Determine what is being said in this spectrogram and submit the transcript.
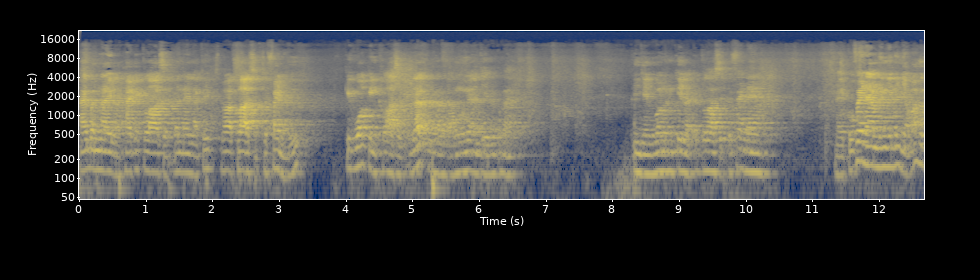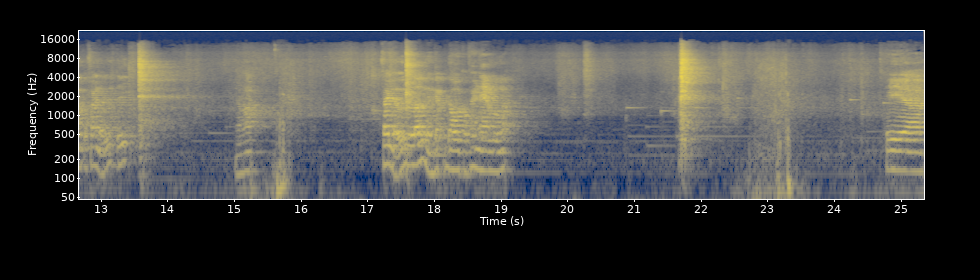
Hai bên này là hai cái closet, bên này là cái closet cho phái nữ. Cái walking closet rất là rộng luôn anh chị và các bạn. Thì nhìn qua bên kia là cái closet của phái nam. Này, của phái nam đương nhiên nó nhỏ hơn của phái nữ tí. Đó. Phái nữ nó lớn gần gấp đôi của phái nam luôn á. Thì à,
